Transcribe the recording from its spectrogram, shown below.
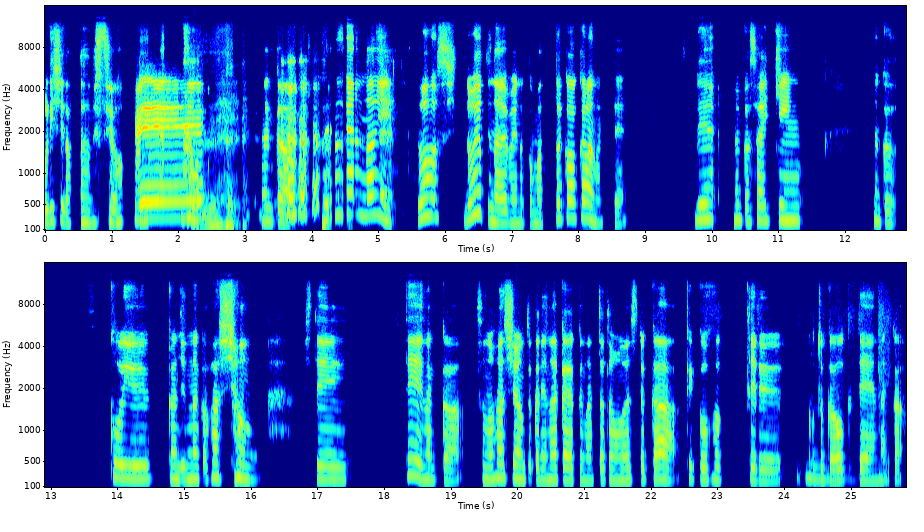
堀師だったんですよ。えー なんか、全然何、どうし、どうやってなればいいのか全くわからなくて。で、なんか最近、なんか、こういう感じのなんかファッションしてて、なんか、そのファッションとかで仲良くなった友達とか、結構掘ってることが多くて、なんか、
